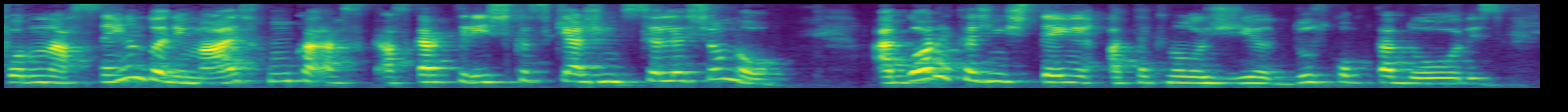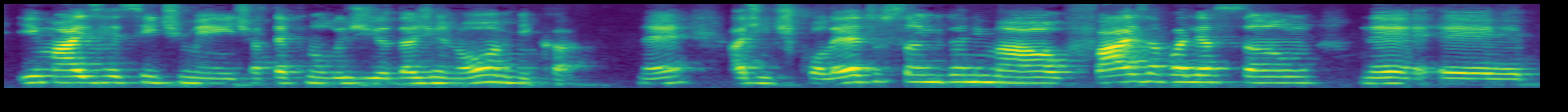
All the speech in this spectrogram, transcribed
foram nascendo animais com as características que a gente selecionou. Agora que a gente tem a tecnologia dos computadores e mais recentemente a tecnologia da genômica, né? A gente coleta o sangue do animal, faz a avaliação, né? É,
